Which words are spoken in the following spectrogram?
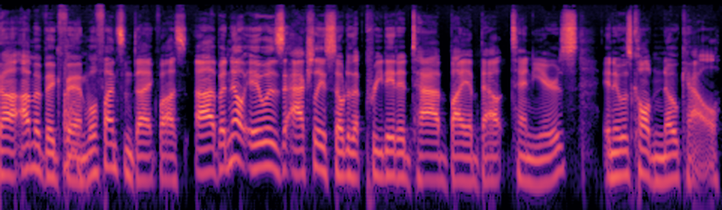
Uh, I'm a big Oh. fan. We'll find some Diet Kvass. Uh, but no, it was actually a soda that predated Tab by about 10 years, and it was called NoCal.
